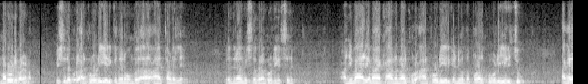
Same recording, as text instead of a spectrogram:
മറുപടി പറയണം. വിശുദ്ധ ഖുർആൻ ക്രോഡീകരിക്കുന്നതിന് മുമ്പ് ആയത്തവളല്ലേ പിന്നെ എന്തിനാണ് വിശുദ്ധ ഖുർആൻ ക്രോഡീകരിച്ചത്? അനിവാര്യമായ കാരണങ്ങളാൽ ഖുർആൻ ക്രോഡീകരിക്കേണ്ടി വന്നപ്പോൾ അത് ക്രോഡീകരിച്ചു. അങ്ങനെ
